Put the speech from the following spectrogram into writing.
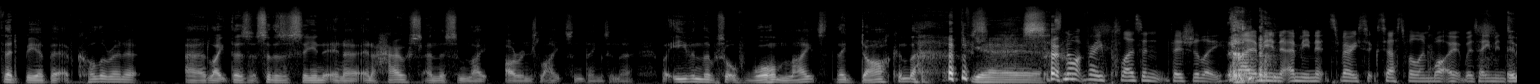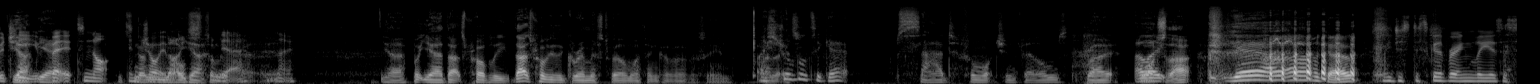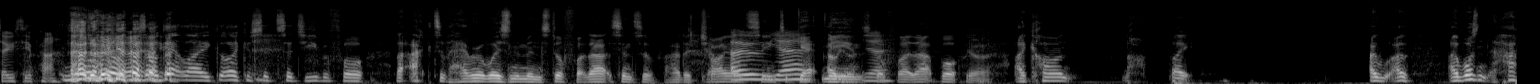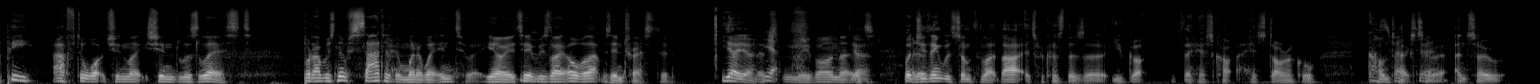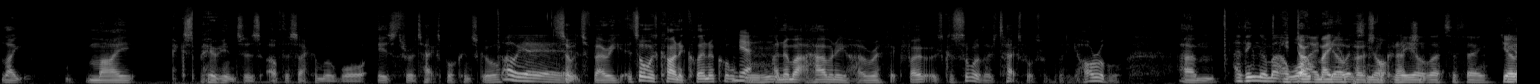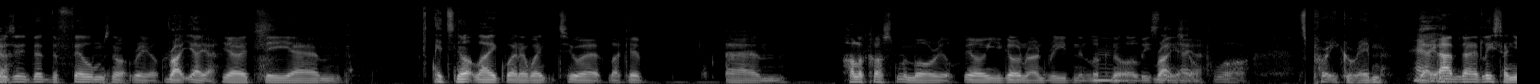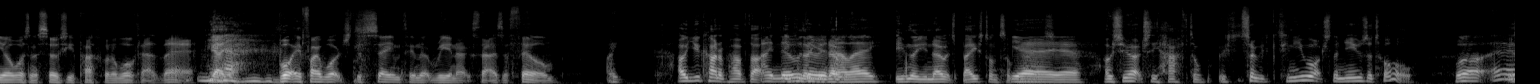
there'd be a bit of color in it uh, like there's a, so there's a scene in a in a house and there's some like orange lights and things in there. But even the sort of warm lights, they darken the house. Yeah, yeah, yeah. So- It's not very pleasant visually. Like, I mean, I mean, it's very successful in what it was aiming to It- achieve, yeah. but it's not It's not enjoyable. nice Yeah. to look yeah, at. yeah. no. Yeah, but yeah, that's probably that's probably the grimmest film I think I've ever seen. I struggle to get sad from watching films. Right, I watch like- that. Yeah, I'll, I'll have a go. We're just discovering Lee as a sociopath. No, no, because I'll get like like I said, said to you before, like acts of heroism and stuff like that. Since I've had a child, Oh, seem yeah. to get oh, me Oh, yeah. and Yeah. stuff like that. But Yeah, I can't, like, I, I, I wasn't happy after watching like Schindler's List, but I was no sadder than when I went into it. You know, it, it Mm. was like, oh well, that was interesting. yeah, yeah. Let's Yeah. move on. That, Yeah. But do you think with something like that, it's because there's a you've got the hisco- historical context to to it. it. and so like my experiences of the Second World War is through a textbook in school. oh yeah, yeah. yeah. So it's very, it's almost kind of clinical. Yeah. Mhm. And no matter how many horrific photos, because some of those textbooks were bloody horrible. Um, I think no matter you what, don't I make know a it's personal not connection. real. That's the thing. You know, Yeah. the, the film's not real. right? Yeah, yeah. Yeah, it's the um, it's not like when I went to a like a um, Holocaust memorial. You know, you're going around reading and looking at Mm. all these Right, things. yeah, you go, Whoa, it's pretty grim. Yeah, Heavy. yeah. Um, at least I knew I wasn't a sociopath when I walked out of there. Yeah, yeah. But if I watched the same thing that reenacts that as a film, Oh, you kind of have that. I know even though they're you in know, LA. even though you know it's based on something Yeah, else. yeah. Oh, so you actually have to. So can you watch the news at all? Well, um,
